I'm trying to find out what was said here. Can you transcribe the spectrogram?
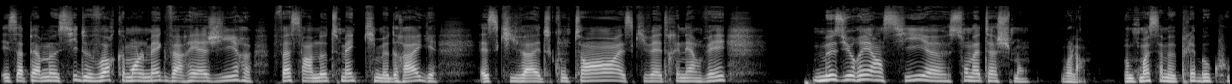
et ça permet aussi de voir comment le mec va réagir face à un autre mec qui me drague. Est-ce qu'il va être content? Est-ce qu'il va être énervé? Mesurer ainsi son attachement. Voilà. Donc moi, ça me plaît beaucoup.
